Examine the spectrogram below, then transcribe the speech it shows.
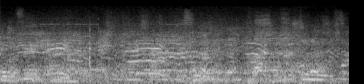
Thank you.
